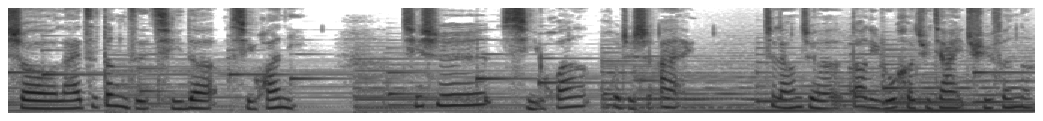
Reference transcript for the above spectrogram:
首来自邓紫棋的《喜欢你》，其实喜欢或者是爱，这两者到底如何去加以区分呢？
